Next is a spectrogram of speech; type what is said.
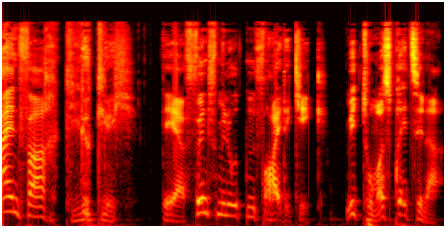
einfach glücklich. Der 5 Minuten Freudekick mit Thomas Brezina.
